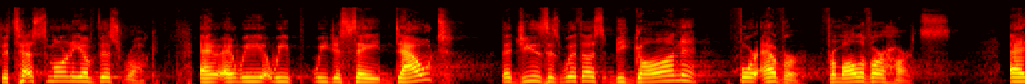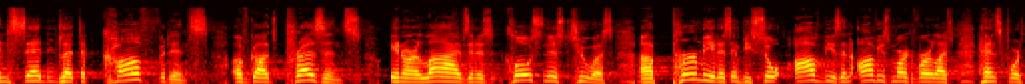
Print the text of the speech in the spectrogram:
the testimony of this rock, and, and we, we, we just say, doubt that Jesus is with us, be gone forever from all of our hearts and said, Let the confidence of God's presence in our lives and his closeness to us uh, permeate us and be so obvious, an obvious mark of our lives henceforth.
